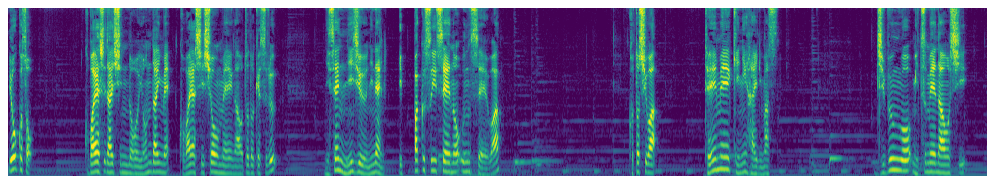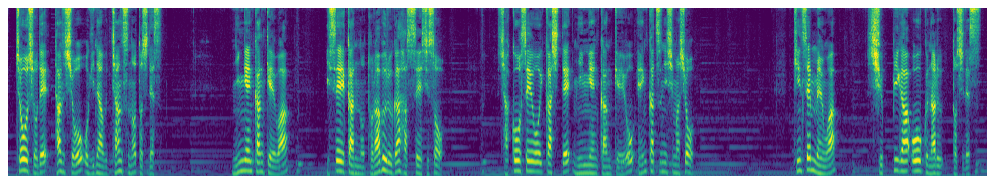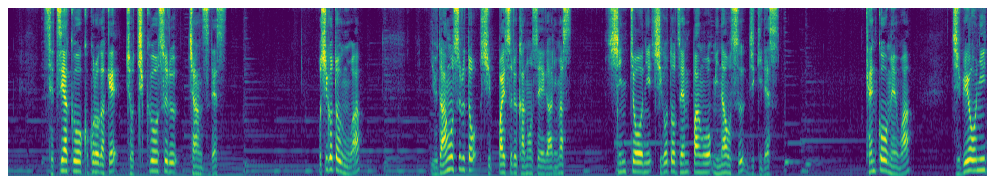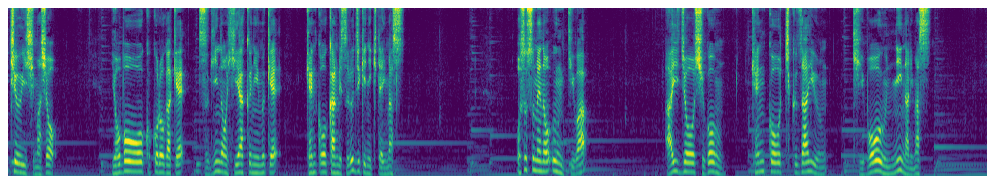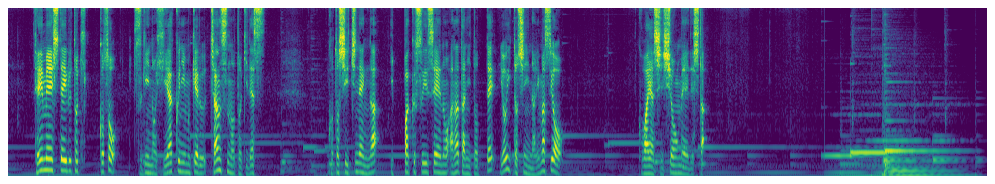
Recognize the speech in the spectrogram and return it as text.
ようこそ。小林大震動4代目小林照明がお届けする2022年一泊水星の運勢は今年は低迷期に入ります。自分を見つめ直し長所で短所を補うチャンスの年です。人間関係は異性間のトラブルが発生しそう。社交性を生かして人間関係を円滑にしましょう。金銭面は出費が多くなる年です。節約を心がけ貯蓄をするチャンスです。お仕事運は油断をすると失敗する可能性があります。慎重に仕事全般を見直す時期です。健康面は持病に注意しましょう。予防を心がけ次の飛躍に向け健康管理する時期に来ています。おすすめの運気は愛情守護運健康蓄財運希望運になります。低迷している時こそ次の飛躍に向けるチャンスの時です。今年1年が一泊水星のあなたにとって良い年になりますよう。小林照明でした。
